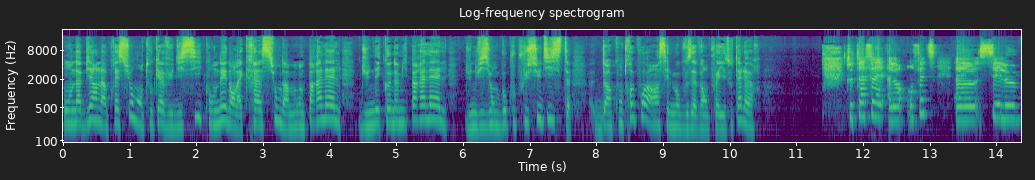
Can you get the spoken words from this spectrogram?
on a bien l'impression, en tout cas vu d'ici, qu'on est dans la création d'un monde parallèle, d'une économie parallèle, d'une vision beaucoup plus sudiste, d'un contrepoids. Hein, c'est le mot que vous avez employé tout à l'heure. Tout à fait. Alors en fait, euh, c'est le,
